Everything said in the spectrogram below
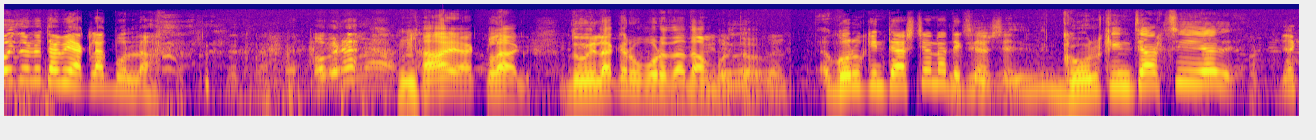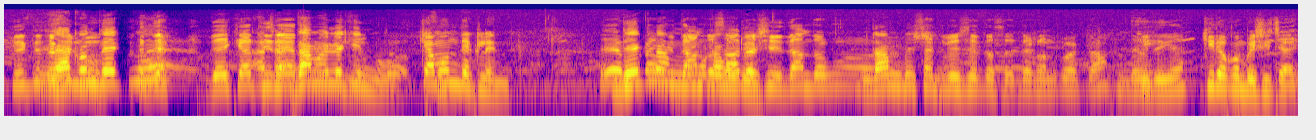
ওই জন্য তো আমি এক লাখ বললাম। হবে না? না এক লাখ। দুই লাখের উপরে তা দাম বলতে হবে। গরু কিনতে আসছেন না দেখতে আসছেন? গরু কিনতে আসছি এখন দেখব দাম হইলে কিনবো। কেমন দেখলেন? দেখলাম দাম তো বেশি দাম তো দাম বেশি। দেখলাম কয়েকটা দেখি কি রকম বেশি চাই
